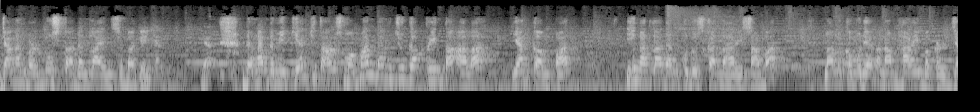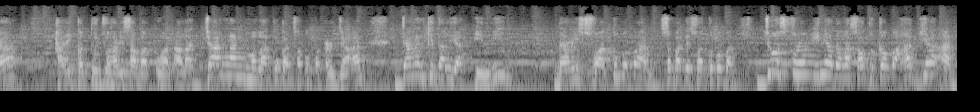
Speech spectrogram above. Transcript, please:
jangan berdusta dan lain sebagainya. Ya. Dengan demikian kita harus memandang juga perintah Allah yang keempat, ingatlah dan kuduskanlah hari sabat, lalu kemudian enam hari bekerja, hari ketujuh hari sabat Tuhan Allah, jangan melakukan satu pekerjaan, jangan kita lihat ini dari suatu beban sebagai suatu beban. Justru ini adalah suatu kebahagiaan.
